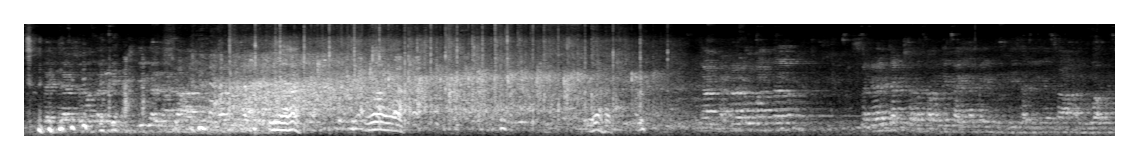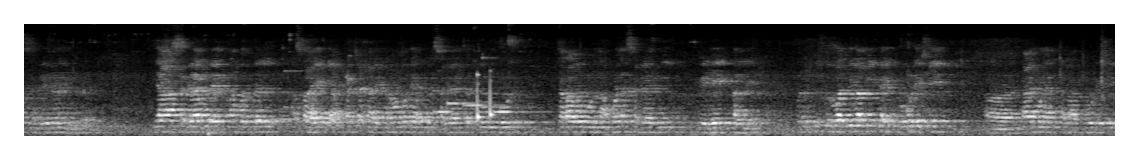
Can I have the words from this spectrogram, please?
त्यांच्या क्षमता वृद्धी करण्याचा हा त्या घटनाक्रमानं सगळ्यांच्या क्षमतामध्ये काही ना काही वृद्धी झाली याचा अनुभव आपण सगळेजण घेतलो या सगळ्या प्रयत्नाबद्दल असं आहे की आत्ताच्या कार्यक्रमामध्ये आपण सगळ्यांचं तोंड गोड करावं म्हणून आपण सगळ्यांनी वेळे खाल्ले परंतु सुरुवातीला मी काही थोडेसे काय म्हणूयात त्याला थोडेसे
